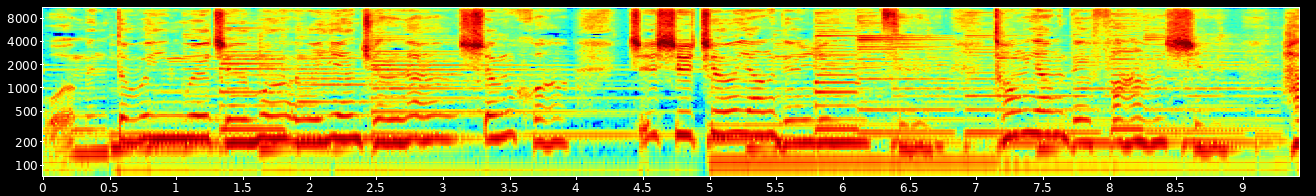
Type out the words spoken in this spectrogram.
我们都因为折磨而厌倦了生活。只是这样的日子，同样的方式，还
